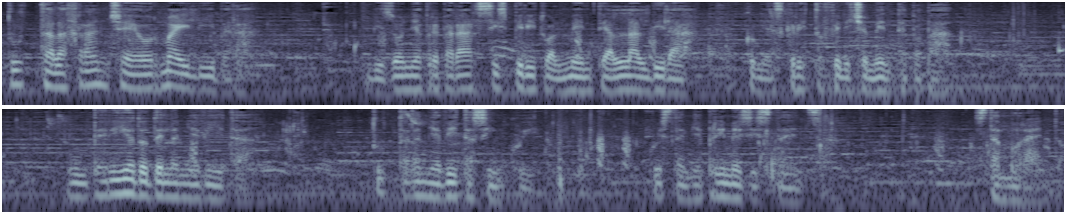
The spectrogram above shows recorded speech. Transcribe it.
Tutta la Francia è ormai libera. Bisogna prepararsi spiritualmente all'aldilà, come ha scritto felicemente papà. Un periodo della mia vita, tutta la mia vita sin qui, questa mia prima esistenza, sta morendo.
